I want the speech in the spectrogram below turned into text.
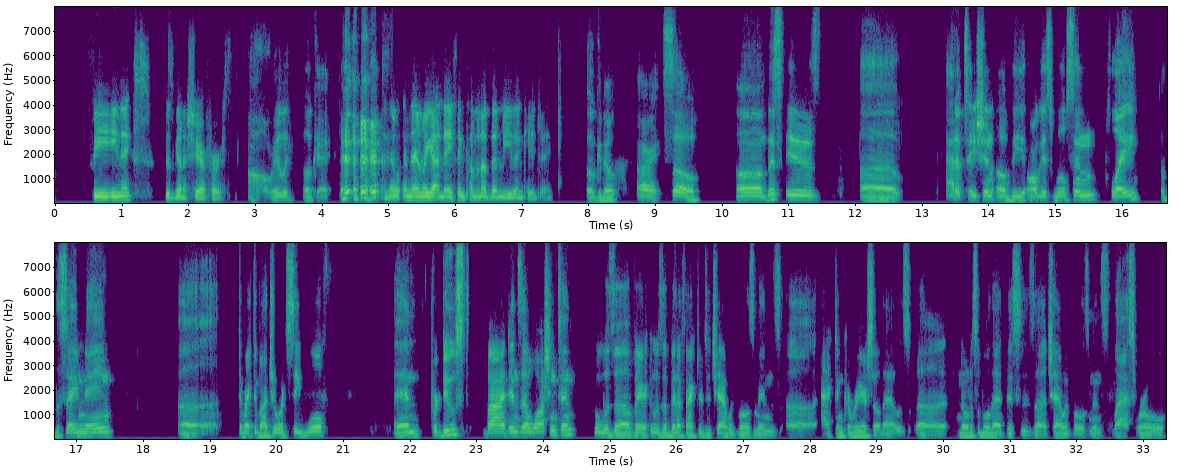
Phoenix is gonna share first. oh really? Okay. And then and then we got Nathan coming up, then me, then KJ. Okay, doke. All right. So, um, this is uh adaptation of the August Wilson play of the same name, uh, directed by George C. Wolfe, and produced by Denzel Washington, who was a very who was a benefactor to Chadwick Boseman's uh, acting career. So that was uh, noticeable that this is uh, Chadwick Boseman's last role,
